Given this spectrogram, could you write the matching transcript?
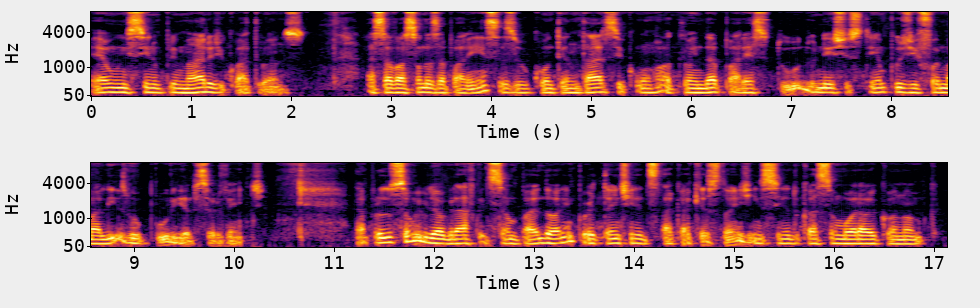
é um ensino primário de quatro anos. A salvação das aparências, o contentar-se com o rótulo ainda parece tudo nestes tempos de formalismo puro e absorvente. Na produção bibliográfica de Sampaio Dora é importante ainda destacar questões de ensino e educação moral e econômica.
